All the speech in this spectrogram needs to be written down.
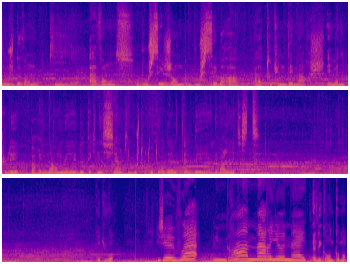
bouge devant nous, qui avance, bouge ses jambes, bouge ses bras, a toute une démarche et manipulée par une armée de techniciens qui bougent tout autour d'elle, tels des, des marionnettistes. Que tu vois? Je vois une grande marionnette. Elle est grande comment À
